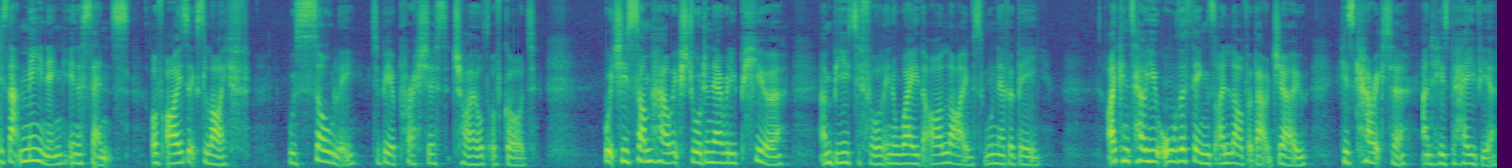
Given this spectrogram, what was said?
is that meaning, in a sense, of Isaac's life was solely to be a precious child of God, which is somehow extraordinarily pure and beautiful in a way that our lives will never be. I can tell you all the things I love about Joe, his character, and his behaviour.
